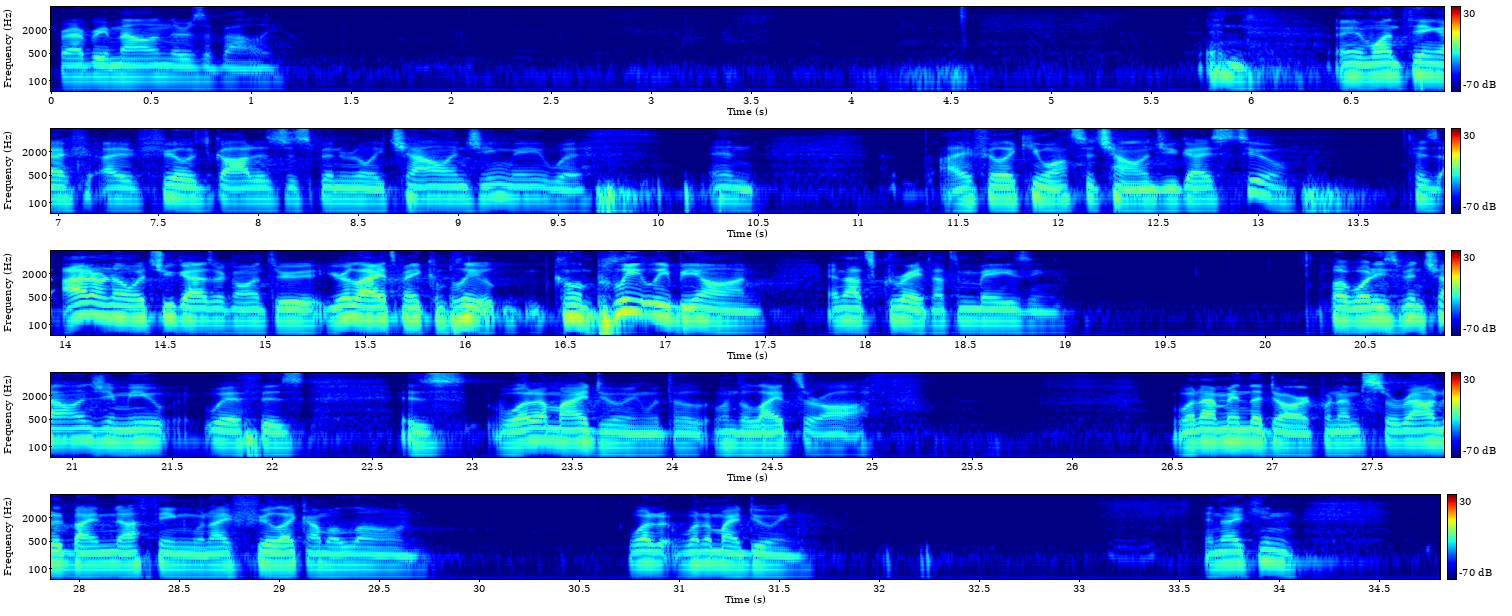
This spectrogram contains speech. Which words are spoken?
For every mountain there's a valley. And and one thing I, I feel God has just been really challenging me with and I feel like He wants to challenge you guys too. Because I don't know what you guys are going through. Your lights may complete, completely be on, and that's great, that's amazing. But what He's been challenging me with is, is what am I doing the, when the lights are off? When I'm in the dark, when I'm surrounded by nothing, when I feel like I'm alone? What, what am I doing? And I can,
